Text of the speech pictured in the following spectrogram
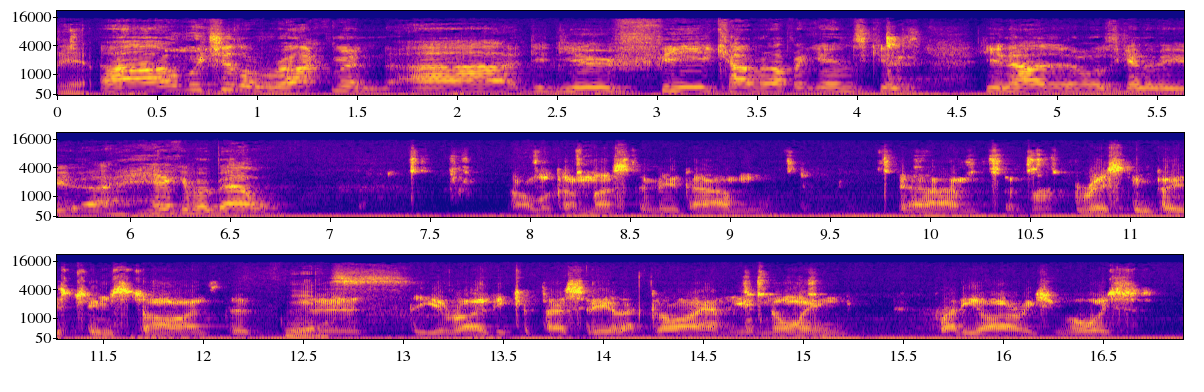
Yeah. Uh, which of the ruckmen uh, did you fear coming up against? Because you know that it was going to be a heck of a battle. Oh look, I must admit. Um, um, rest in peace, Jim Stynes, The, yes. the, the aerobic capacity of that guy and the annoying bloody Irish voice.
